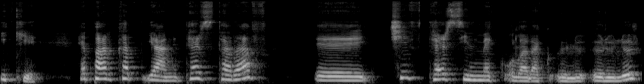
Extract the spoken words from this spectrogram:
iki. Hep arka yani ters taraf e, çift ters ilmek olarak örülür.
